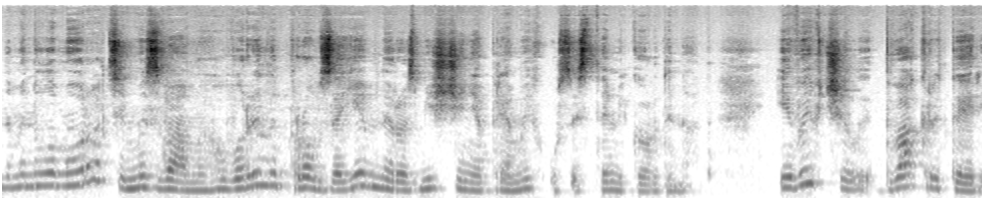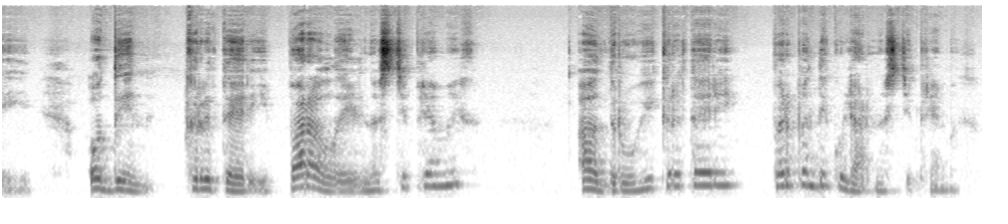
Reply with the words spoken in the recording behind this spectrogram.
На минулому уроці ми з вами говорили про взаємне розміщення прямих у системі координат і вивчили два критерії. Один критерій паралельності прямих, а другий критерій перпендикулярності прямих.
